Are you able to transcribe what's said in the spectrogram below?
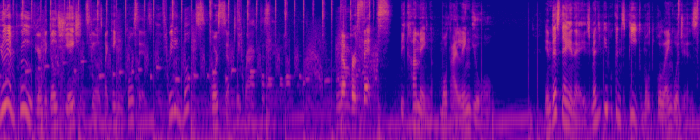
You can improve your negotiation skills by taking courses, reading books, or simply practicing. Number 6. Becoming multilingual. In this day and age, many people can speak multiple languages.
